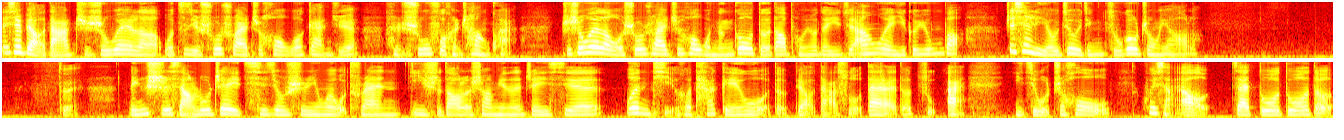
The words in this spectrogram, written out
那些表达只是为了我自己说出来之后，我感觉很舒服、很畅快；只是为了我说出来之后，我能够得到朋友的一句安慰、一个拥抱，这些理由就已经足够重要了。对，临时想录这一期，就是因为我突然意识到了上面的这些问题和他给我的表达所带来的阻碍，以及我之后会想要再多多的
